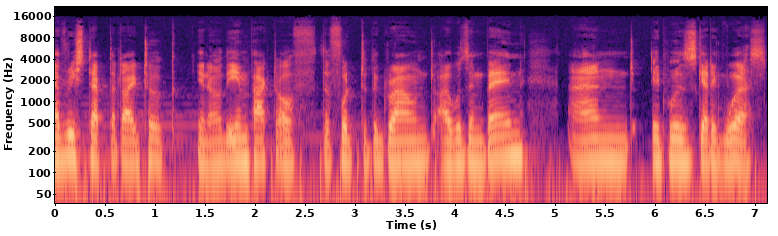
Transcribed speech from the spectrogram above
every step that I took, you know, the impact of the foot to the ground, I was in pain and it was getting worse.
